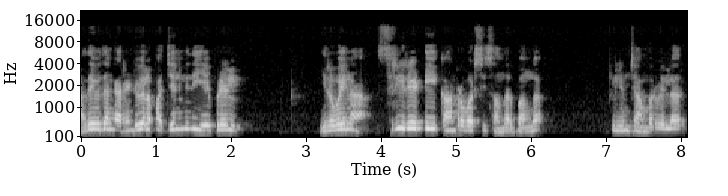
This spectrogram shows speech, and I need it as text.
అదేవిధంగా రెండు వేల పద్దెనిమిది ఏప్రిల్ ఇరవైన శ్రీరెడ్డి కాంట్రవర్సీ సందర్భంగా ఫిలిం ఛాంబర్ వెళ్ళారు.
